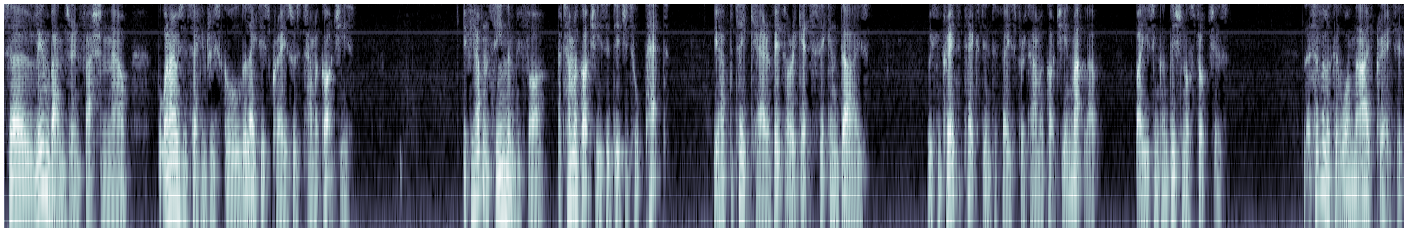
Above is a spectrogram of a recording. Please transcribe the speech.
So, loom bands are in fashion now, but when I was in secondary school, the latest craze was Tamagotchis. If you haven't seen them before, a Tamagotchi is a digital pet. You have to take care of it or it gets sick and dies. We can create a text interface for a Tamagotchi in MATLAB by using conditional structures. Let's have a look at one that I've created.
